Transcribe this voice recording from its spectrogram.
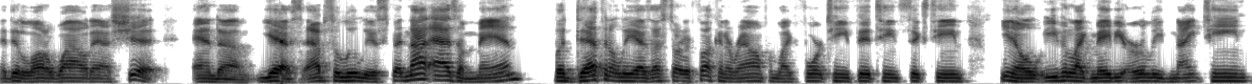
that did a lot of wild ass shit. And um, yes, absolutely. Not as a man, but definitely as I started fucking around from like 14, 15, 16, you know, even like maybe early 19.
